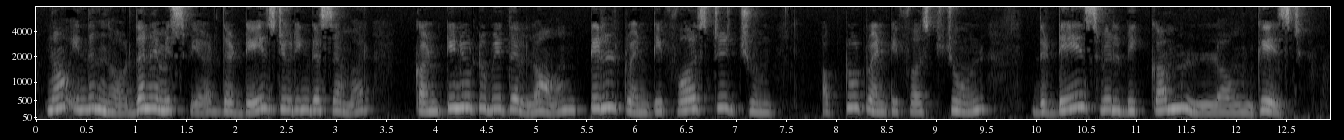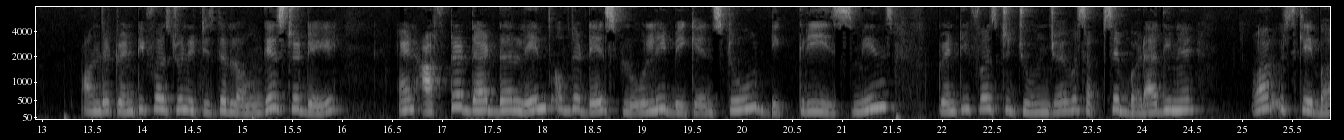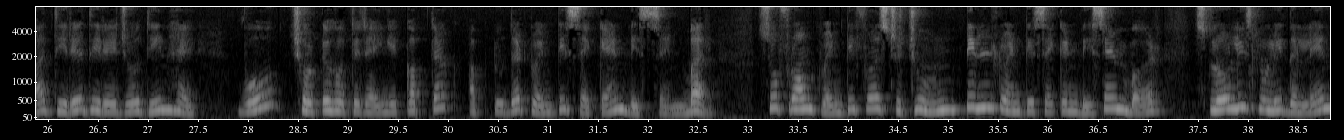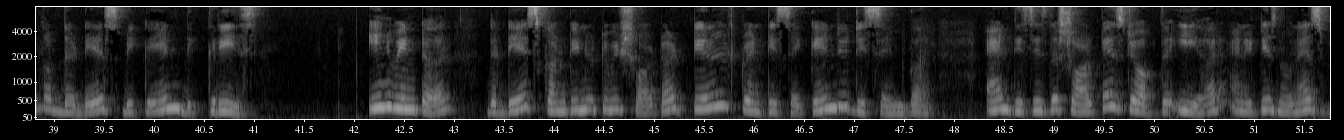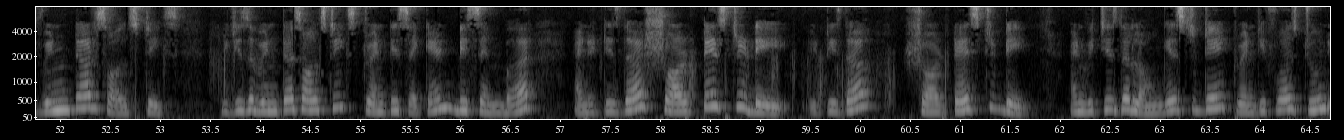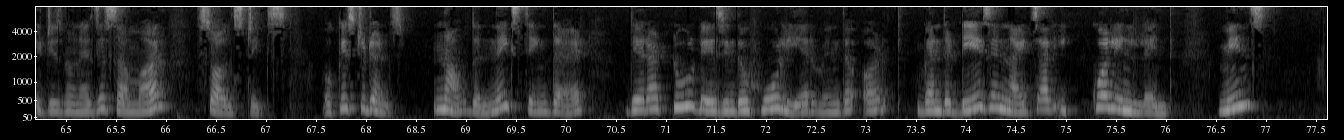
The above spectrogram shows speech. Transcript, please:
Now in the northern hemisphere the days during the summer continue to be the long till 21st june up to 21st June, the days will become longest. On the 21st June, it is the longest day and after that the length of the day slowly begins to decrease means 21st जून जो है वो सबसे बड़ा दिन है और उसके बाद धीरे धीरे जो दिन है वो छोटे होते जाएँगे कब तक up to the twenty second December So from 21st June till 22nd December, slowly, slowly the length of the days became decreased. In winter, the days continue to be shorter till 22nd December. And this is the shortest day of the year and it is known as winter solstice which is the winter solstice 22nd December and it is the shortest day. It is the shortest day and which is the longest day 21st June it is known as the summer solstice okay students. Now the next thing that there are two days in the whole year when the earth when the days and nights are equal in length. Means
